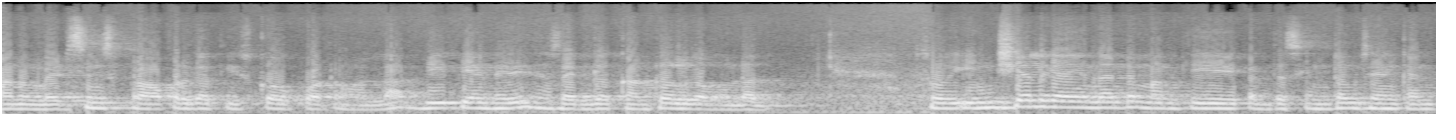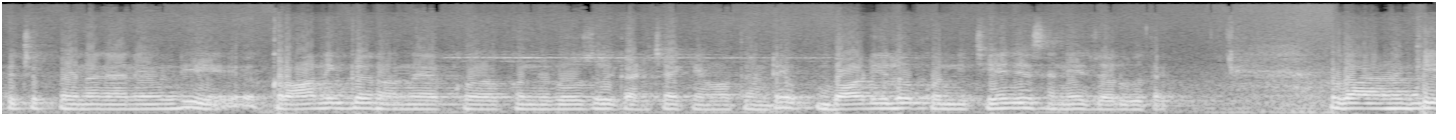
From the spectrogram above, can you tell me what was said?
మనం మెడిసిన్స్ ప్రాపర్గా తీసుకోకపోవటం వల్ల బీపీ అనేది సరిగ్గా కంట్రోల్గా ఉండదు. సో ఇనిషియల్గా ఏంటంటే మనకి పెద్ద సింటమ్స్ ఏం కనిపించకపోయినా కానివ్వండి క్రానిక్గా రన్ కొన్ని రోజులు గడిచాక ఏమవుతుందంటే బాడీలో కొన్ని చేంజెస్ అనేవి జరుగుతాయి. ఉదాహరణకి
